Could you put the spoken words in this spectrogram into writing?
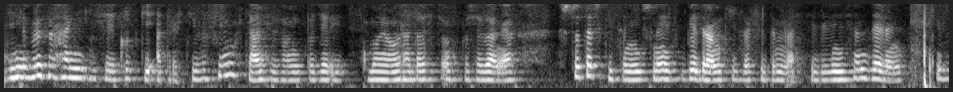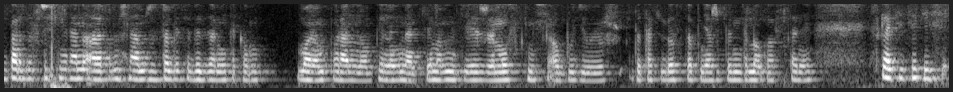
Dzień dobry kochani, dzisiaj krótki, a treściwy film. Chciałam się z Wami podzielić z moją radością z posiadania szczoteczki sonicznej z Biedronki za 17,99. Jest bardzo wcześnie rano, ale pomyślałam, że zrobię sobie z Wami taką moją poranną pielęgnację. Mam nadzieję, że mózg mi się obudził już do takiego stopnia, że będę mogła w stanie sklecić jakieś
